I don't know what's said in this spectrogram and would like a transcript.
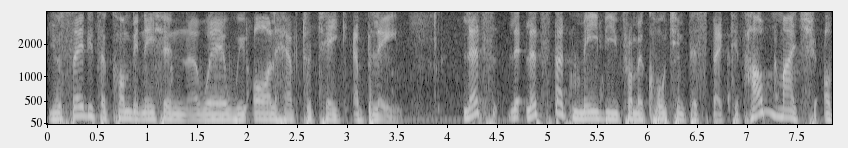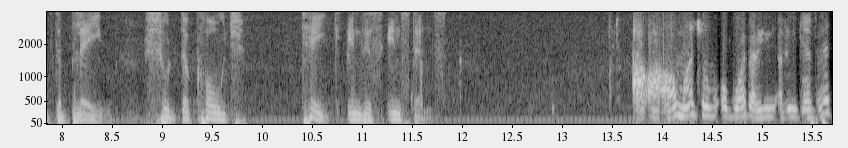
You said it's a combination uh, where we all have to take a blame. Let's let, let's start maybe from a coaching perspective. How much of the blame should the coach take in this instance? How, how much of, of what I didn't, I didn't get that?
